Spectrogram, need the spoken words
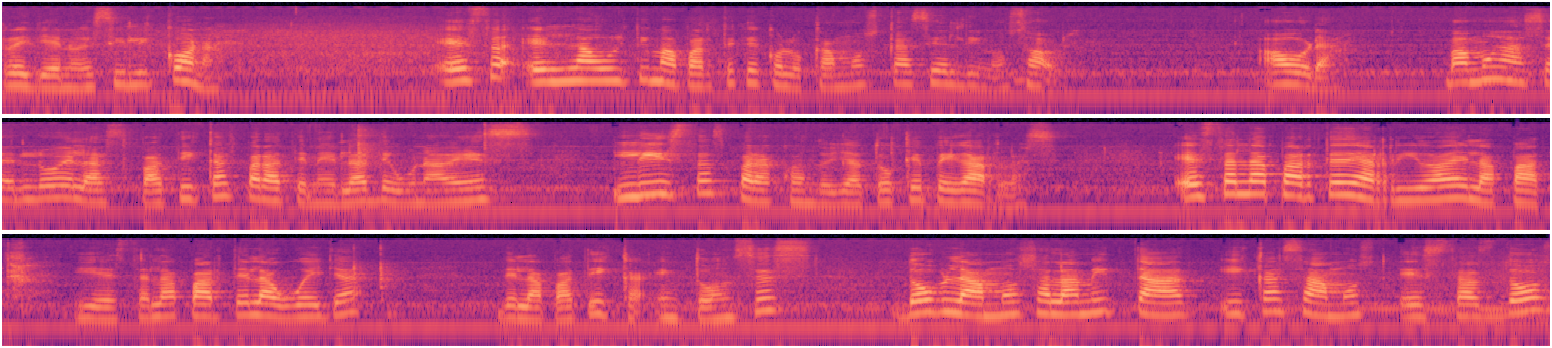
relleno de silicona. Esta es la última parte que colocamos casi el dinosaurio. Ahora vamos a hacer lo de las paticas para tenerlas de una vez listas para cuando ya toque pegarlas. Esta es la parte de arriba de la pata y esta es la parte de la huella de la patica. Entonces doblamos a la mitad y cazamos estas dos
